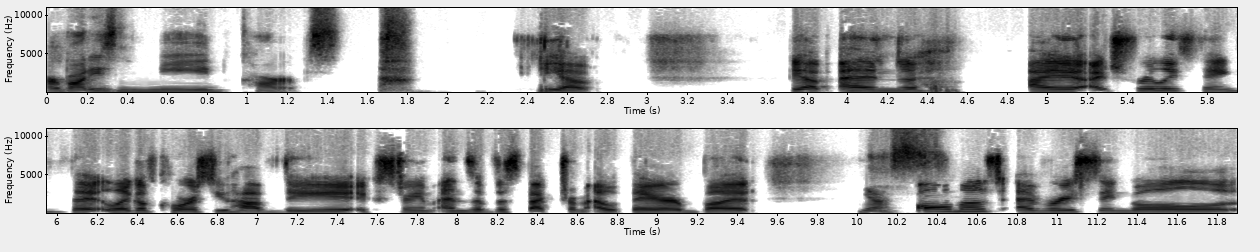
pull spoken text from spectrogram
our bodies need carbs. yep. Yep. And I I truly think that like of course you have the extreme ends of the spectrum out there, but Yes. Almost every single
